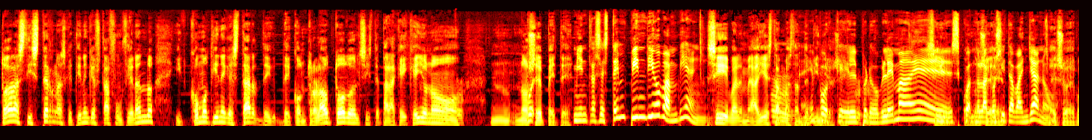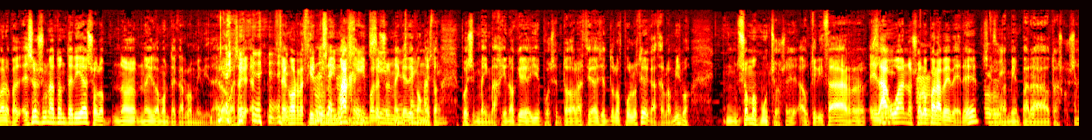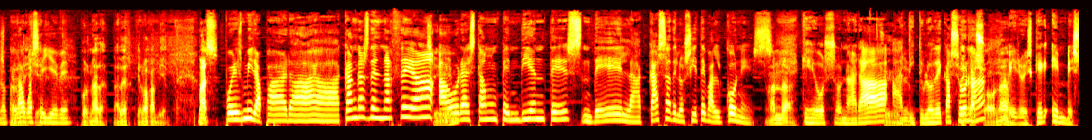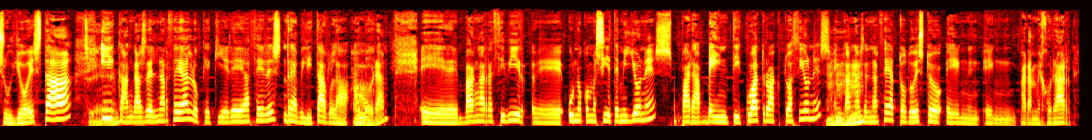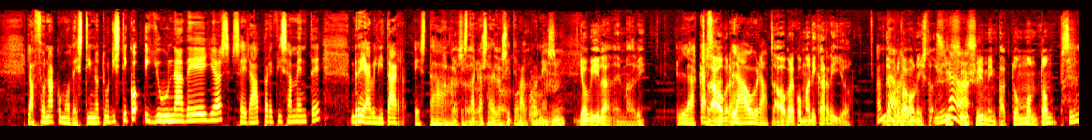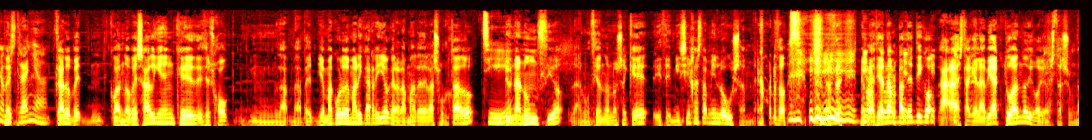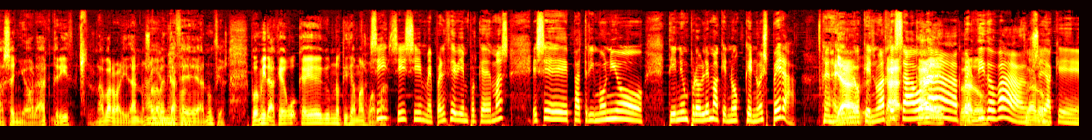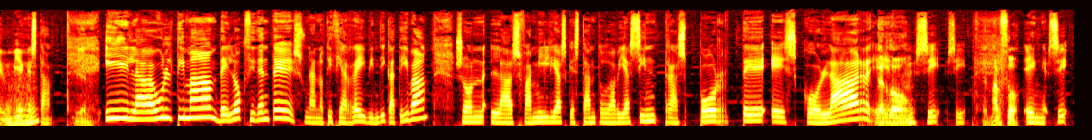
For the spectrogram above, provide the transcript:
todas las cisternas que tienen que estar funcionando y cómo tiene que estar de, de controlado todo el sistema para que aquello no, no Pues, se pete. Mientras esté en Pindio van bien. Sí, vale, ahí están bastante ¿eh? pindios. Porque sí. el problema es Sí, cuando, cuando la cosita va en llano. Eso es. Bueno, pues eso es una tontería, solo no, no he ido a Monte Carlo en mi vida. ¿eh? Lo que que tengo reciente una imagen, y por sí, eso me quedé con esto. Pues me imagino que, oye, pues en todas las ciudades y en todos los pueblos tienen que hacer lo mismo. Mm, Somos muchos, ¿eh? A utilizar el Sí. agua no solo para beber, ¿eh? Sino Sí. también para otras cosas. Lo que para el agua se lleve. Pues nada, a ver, que lo hagan bien. Más. Pues mira, para Cangas del Narcea Sí. ahora están pendientes de la Casa de los Siete Balcones. Anda. Que os sonará Sí. a título de casona, De casona. pero es que en Besullo está Sí. y Cangas del Narcea lo que quiere hacer es rehabilitarla Anda. ahora. Eh, van a recibir eh, 1,7 millones para 24 actuaciones en. Cangas del Narcea, todo esto en- en- para mejorar la zona como destino turístico y una de ellas será precisamente rehabilitar esta, La esta casa de los siete balcones. Yo vi la en Madrid. La casa, la obra. la obra. La obra con Mari Carrillo. Anda, de protagonista. Sí, mira. sí, sí, me impactó un montón. Sí, no me Pe- extraña. Claro, cuando ves a alguien que dices, "Jo, mm, la- a ver", yo me acuerdo de Mari Carrillo, que era la madre de la Hurtado, Sí. de un anuncio, anunciando no sé qué, dice, mis hijas también lo usan, me acuerdo. Entonces, me parecía tan patético, hasta que la vi actuando, digo yo, esta es una señora actriz, una barbaridad, no Ay, solamente amigo. hace anuncios. Pues mira, qué, qué noticia más guapa. Sí, sí, sí, me parece bien, porque además ese patrimonio tiene un problema que no, que no espera. Ya, Lo que no haces ahora, cae, claro, perdido va. claro. O sea que bien está. Bien. Y la última del occidente es una noticia reivindicativa. Son las familias que están todavía sin transporte escolar. en- Perdón. sí, sí. En marzo. En, sí,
